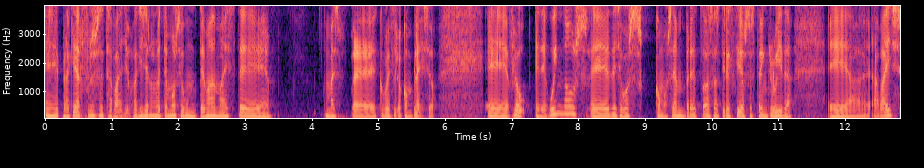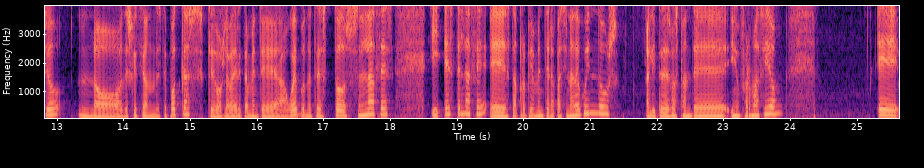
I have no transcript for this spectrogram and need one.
eh, para crear fluxos de traballo. Aquí xa nos metemos en un tema máis de... máis, eh, como decirlo, complexo. Eh, Flow é de Windows, eh, deixo vos, como sempre, todas as direccións está incluída eh, abaixo no descripción deste podcast que vos leva directamente á web onde tedes todos os enlaces e este enlace eh, está propiamente na página de Windows ali tedes bastante información eh,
